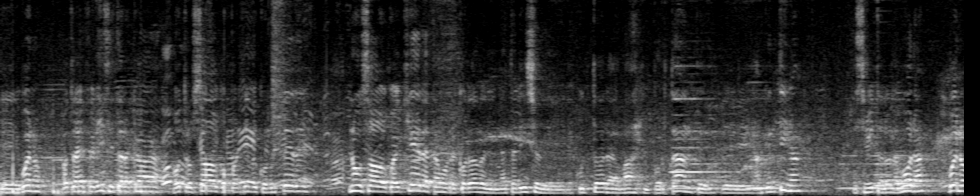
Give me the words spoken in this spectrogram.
Eh, bueno, otra vez feliz de estar acá otro sábado compartiendo con ustedes. No un sábado cualquiera, estamos recordando el natalicio de la escultora más importante de Argentina, la señorita Lola Mora. Bueno,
